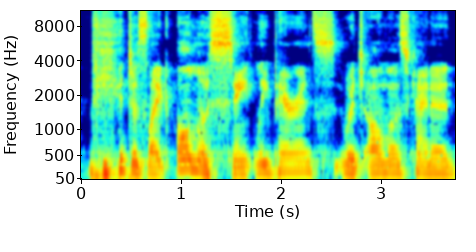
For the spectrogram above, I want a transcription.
just like almost saintly parents, which almost kind of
